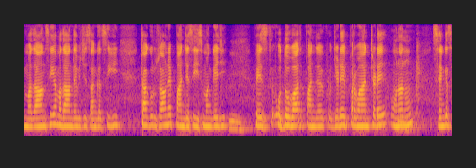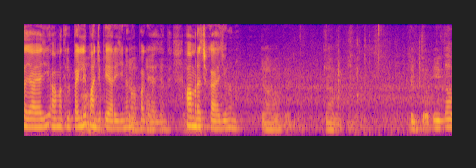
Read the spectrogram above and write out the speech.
ਮੈਦਾਨ ਸੀਗਾ ਮੈਦਾਨ ਦੇ ਵਿੱਚ ਸੰਗਤ ਸੀਗੀ। ਤਾਂ ਗੁਰੂ ਸਾਹਿਬ ਨੇ ਪੰਜ ਸੀਸ ਮੰਗੇ ਜੀ। ਫਿਰ ਉਸ ਤੋਂ ਬਾਅਦ ਪੰਜ ਜਿਹੜੇ ਪ੍ਰਵਾਨ ਚੜੇ ਉਹਨਾਂ ਨੂੰ ਸਿੰਘ ਸਜਾਇਆ ਜੀ ਆ ਮਤਲਬ ਪਹਿਲੇ ਪੰਜ ਪਿਆਰੇ ਜਿਨ੍ਹਾਂ ਨੂੰ ਆਪਾਂ ਕਿਹਾ ਜਾਂਦਾ। ਅੰਮ੍ਰਿਤ ਛਕਾਇਆ ਜੀ ਉਹਨਾਂ ਨੂੰ। ਕੀ ਬਾਤ ਹੈ ਕੀ ਬਾਤ ਹੈ ਇਹ ਤਾਂ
